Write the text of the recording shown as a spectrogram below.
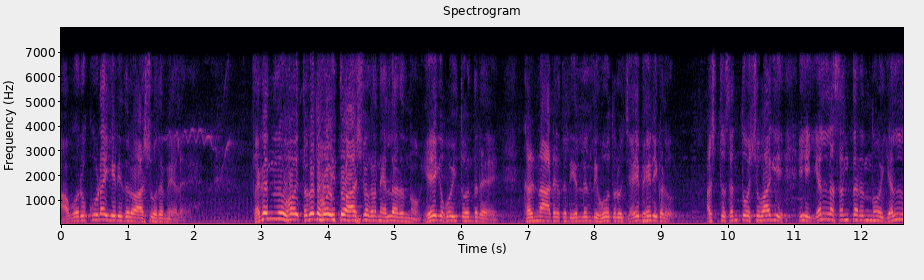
ಅವರು ಕೂಡ ಏರಿದರು ಅಶ್ವದ ಮೇಲೆ. ತೆಗೆದು ಹೋಯ್, ತೆಗೆದು ಹೋಯಿತು ಅಶ್ವಗಳನ್ನು ಎಲ್ಲರನ್ನು. ಹೇಗೆ ಹೋಯಿತು ಅಂದರೆ ಕರ್ನಾಟಕದಲ್ಲಿ ಎಲ್ಲೆಲ್ಲಿ ಹೋದರೂ ಜಯಭೇರಿಗಳು. ಅಷ್ಟು ಸಂತೋಷವಾಗಿ ಈ ಎಲ್ಲ ಸಂತರನ್ನು, ಎಲ್ಲ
